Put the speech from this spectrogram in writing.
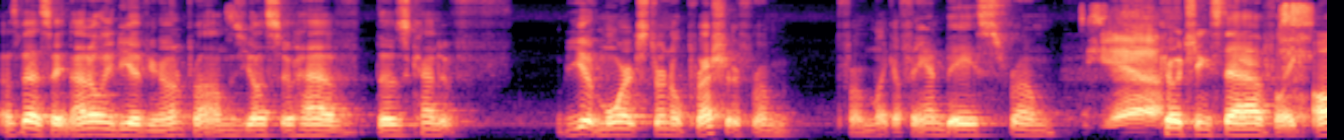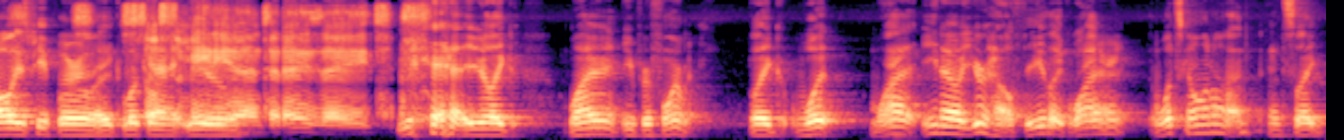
I was about to say, not only do you have your own problems, you also have those kind of you have more external pressure from from like a fan base, from yeah coaching staff, like all these people are like looking Social at media you. in today's age. Yeah, you're like, why aren't you performing? Like what? Why you know you're healthy? Like why aren't? What's going on? It's like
